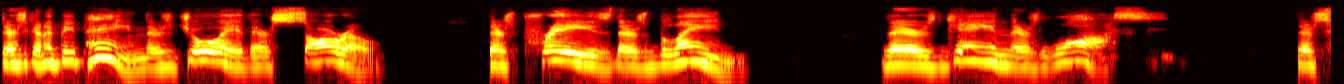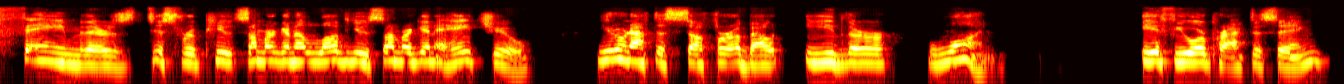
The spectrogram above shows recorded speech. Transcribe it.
there's going to be pain, there's joy, there's sorrow, there's praise, there's blame, there's gain, there's loss, there's fame, there's disrepute. Some are going to love you, some are going to hate you. You don't have to suffer about either one if you are practicing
